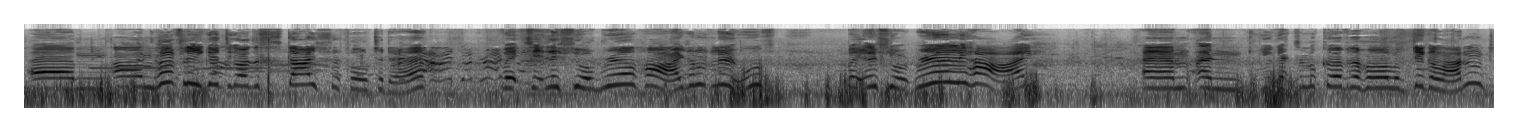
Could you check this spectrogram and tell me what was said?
Um, I'm hopefully going to go on the sky triple today, which it lifts you up real high, doesn't move, but it lifts you up really high, um, and you get to look over the whole of Diggerland.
